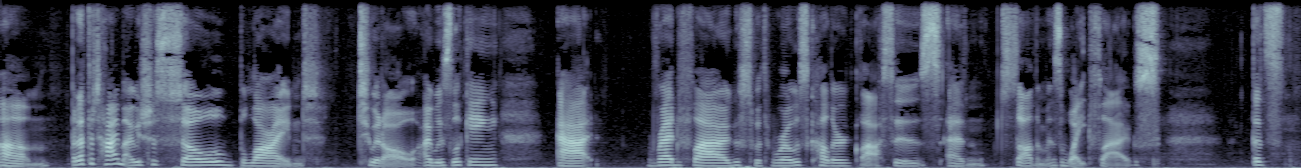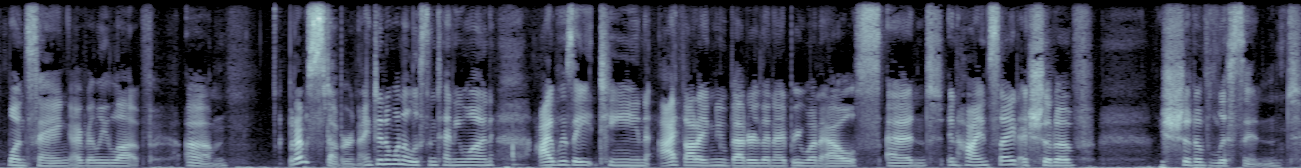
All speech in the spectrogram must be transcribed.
Um, but at the time I was just so blind to it all. I was looking at red flags with rose colored glasses and saw them as white flags. That's one saying I really love. Um, but I was stubborn. I didn't want to listen to anyone. I was 18. I thought I knew better than everyone else. And in hindsight, I should have should have listened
